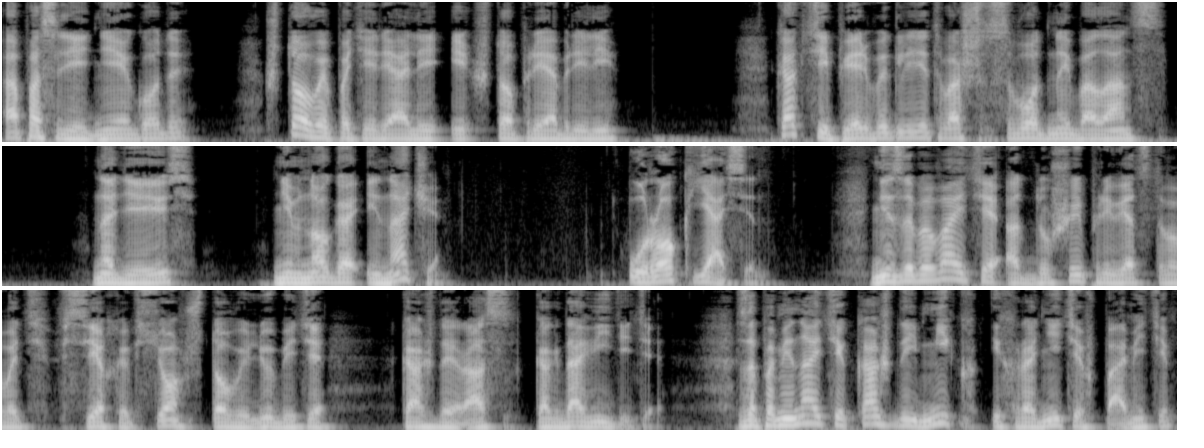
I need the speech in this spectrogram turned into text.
А последние годы? Что вы потеряли и что приобрели? Как теперь выглядит ваш сводный баланс? Надеюсь, немного иначе? Урок ясен. Не забывайте от души приветствовать всех и все, что вы любите, каждый раз, когда видите. Запоминайте каждый миг и храните в памяти.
